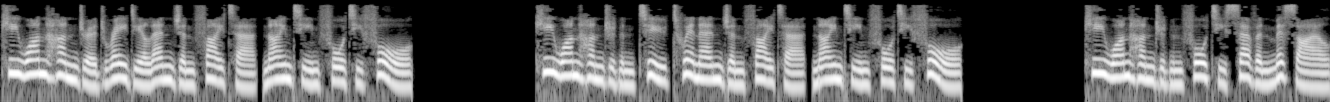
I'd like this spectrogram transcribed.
Ki 100 radial engine fighter 1944 Ki 102 twin-engine fighter 1944 Ki 147 missile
